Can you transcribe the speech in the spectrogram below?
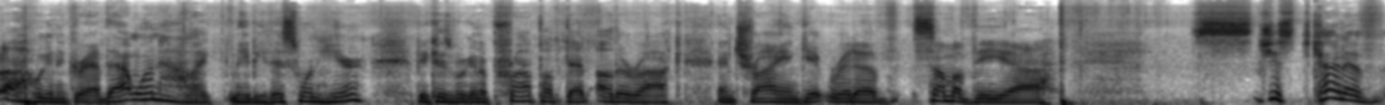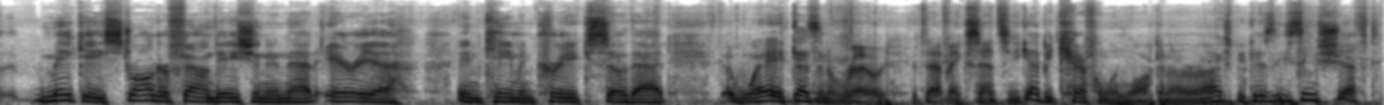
Oh, we're to grab that one, like maybe this one here, because we're to prop up that other rock and try and get rid of some of the. Uh, just kind of make a stronger foundation in that area in Caiman Creek so that it doesn't erode, if that makes sense. And you got to be careful when walking on rocks because these things shift.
